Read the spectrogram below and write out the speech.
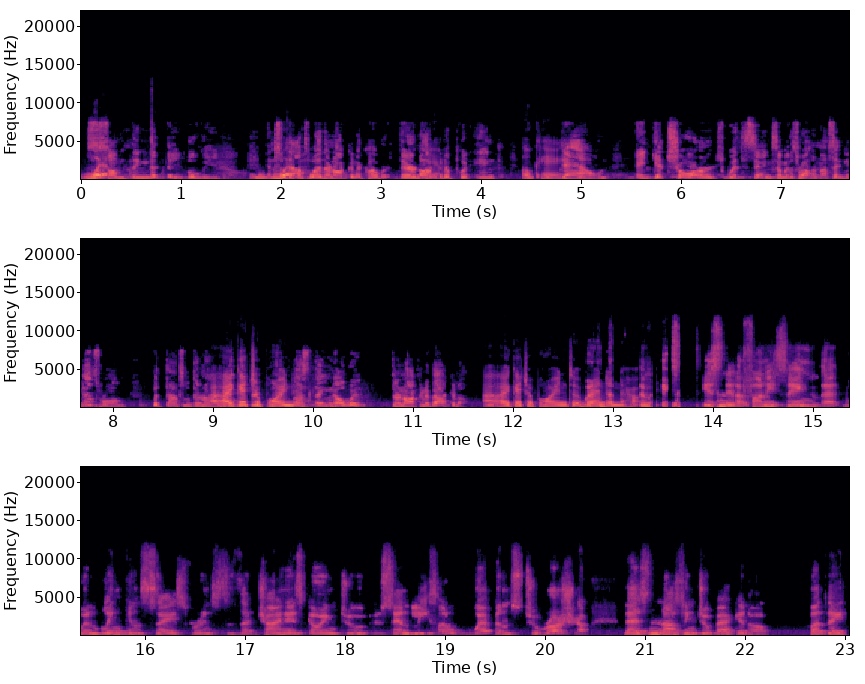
well, something that they believe in. And so well, that's why they're not going to cover it. They're not yeah. going to put ink okay. down and get charged with saying something that's wrong. I'm not saying it is wrong, but that's what they're not I, I get your point. Unless they know it, they're not going to back it up. I, I get your point, uh, Brandon. isn't it a funny thing that when Blinken says, for instance, that China is going to send lethal weapons to Russia, there's nothing to back it up but they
